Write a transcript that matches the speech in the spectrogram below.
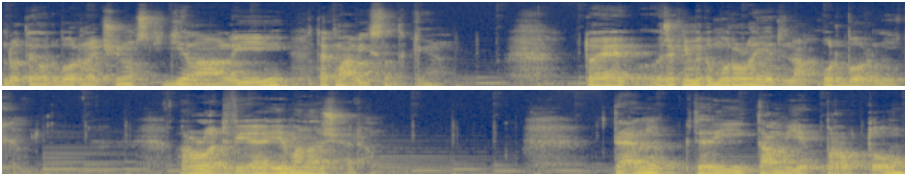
do té odborné činnosti, dělá-li ji, tak má výsledky. To je, řekněme tomu, role jedna, odborník. Role dvě je manažer. Ten, který tam je proto,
